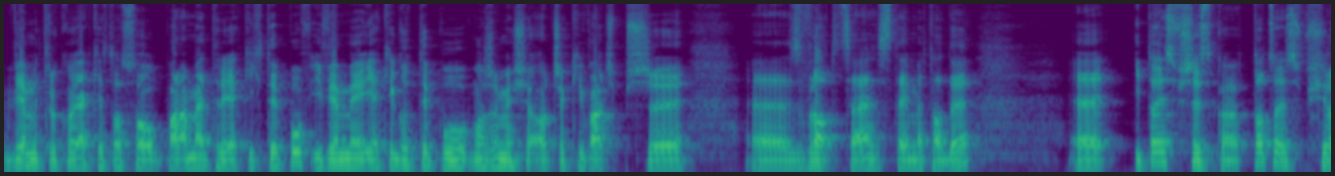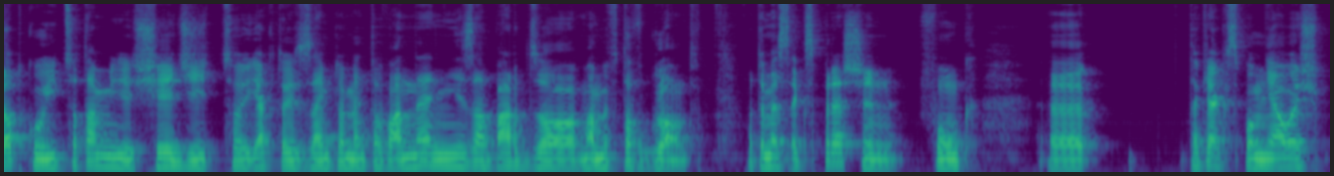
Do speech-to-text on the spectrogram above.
Wiemy tylko, jakie to są parametry, jakich typów, i wiemy, jakiego typu możemy się oczekiwać przy e, zwrotce z tej metody. E, I to jest wszystko. To, co jest w środku i co tam siedzi, co, jak to jest zaimplementowane, nie za bardzo mamy w to wgląd. Natomiast expression func tak jak wspomniałeś,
